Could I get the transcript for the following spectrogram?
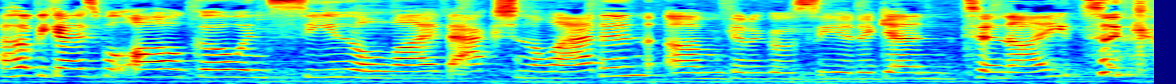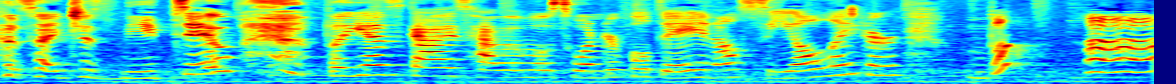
I hope you guys will all go and see the live action Aladdin. I'm gonna go see it again tonight because I just need to. But yes guys, have a most wonderful day and I'll see y'all later. Bye!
